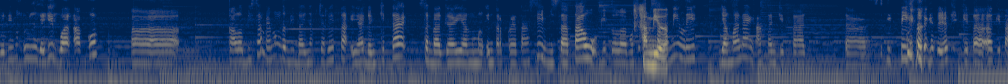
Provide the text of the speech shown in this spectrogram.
Jadi mm, jadi buat aku uh, kalau bisa memang lebih banyak cerita ya. Dan kita sebagai yang menginterpretasi bisa tahu gitu loh. Maksudnya Ambil. bisa memilih yang mana yang akan kita uh, skipping gitu ya. Kita uh, kita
